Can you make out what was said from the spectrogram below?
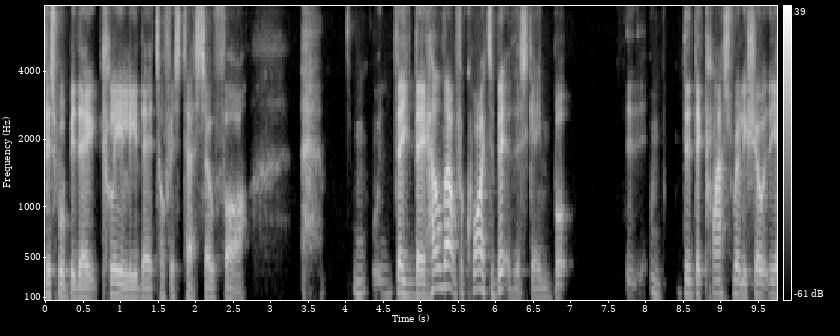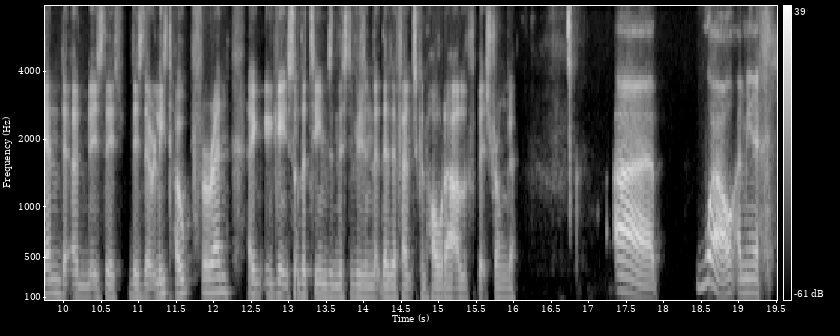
this would be their clearly their toughest test so far. They they held out for quite a bit of this game, but did the class really show at the end? And is this is there at least hope for Rennes against other teams in this division that their defense can hold out a little bit stronger? Uh, well, I mean, if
